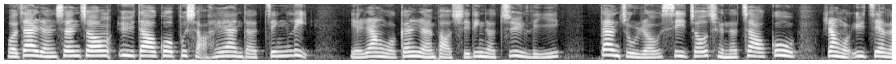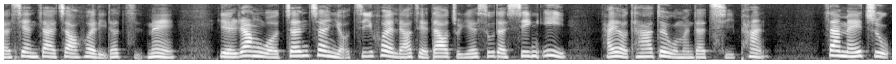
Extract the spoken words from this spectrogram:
我在人生中遇到过不少黑暗的经历，也让我跟人保持一定的距离。但主柔细周全的照顾，让我遇见了现在教会里的姊妹，也让我真正有机会了解到主耶稣的心意，还有他对我们的期盼。赞美主，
